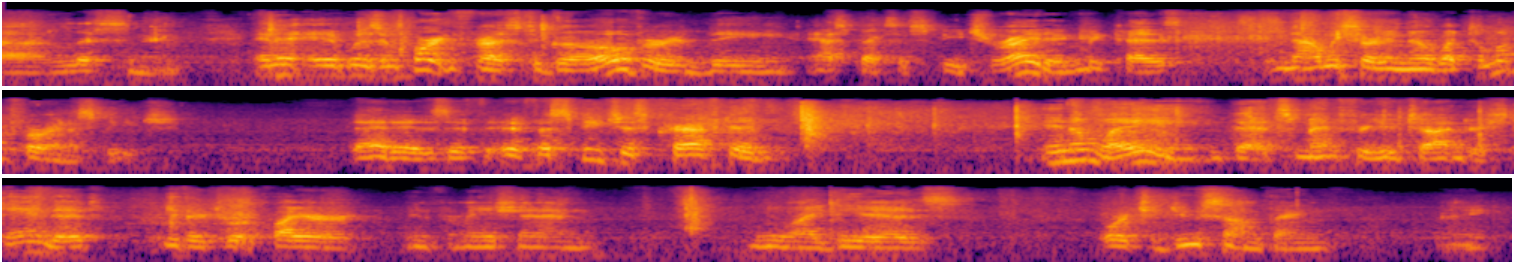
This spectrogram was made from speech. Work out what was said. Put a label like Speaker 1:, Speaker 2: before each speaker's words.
Speaker 1: uh, listening. And it, it, was important for us to go over the aspects of speech writing because now we sort of know what to look for in a speech. That is, if, if a speech is crafted in a way that's meant for you to understand it, either to acquire information, new ideas, or to do something, right?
